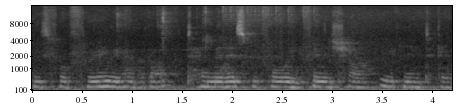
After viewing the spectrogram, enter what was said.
please feel free. We have about 10 minutes before we finish our evening together.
